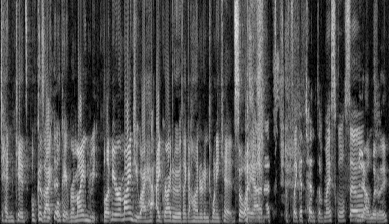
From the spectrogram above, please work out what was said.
ten kids. Oh, because I okay, remind me. Let me remind you, I ha- I graduated with like 120 kids. So Oh, yeah, that's that's like a tenth of my school. So yeah, literally.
